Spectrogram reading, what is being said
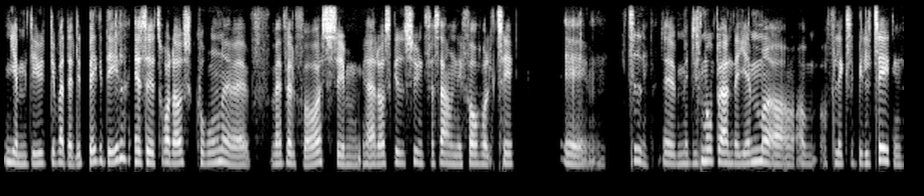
Jamen, det, det var da lidt begge dele. Altså, jeg tror da også, corona, øh, i hvert fald for os, øh, har da også givet syn for sammen i forhold til øh, tiden øh, med de små børn derhjemme og, og, og fleksibiliteten,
